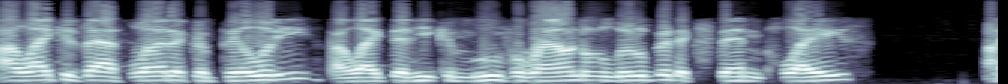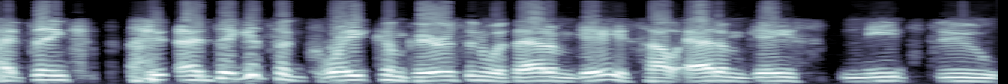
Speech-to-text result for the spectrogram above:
I like his athletic ability. I like that he can move around a little bit, extend plays. I think I think it's a great comparison with Adam Gase. How Adam Gase needs to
